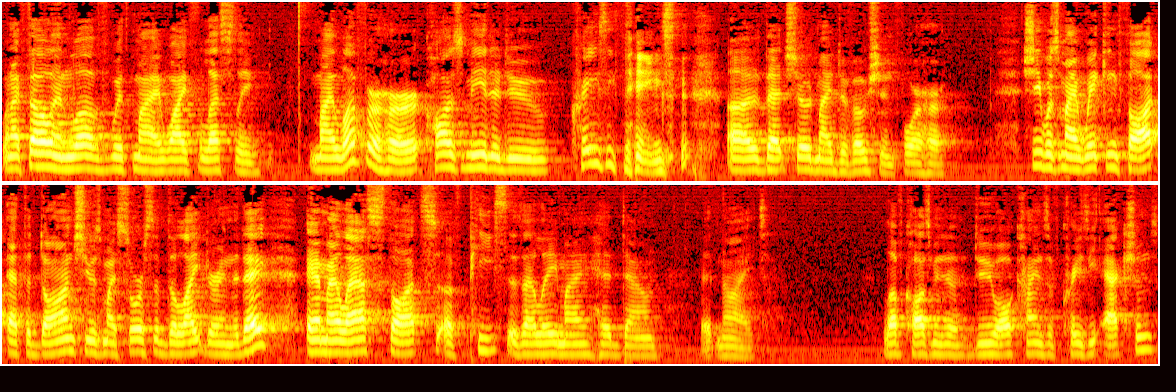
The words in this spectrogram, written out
When I fell in love with my wife, Leslie, my love for her caused me to do crazy things uh, that showed my devotion for her. She was my waking thought at the dawn. She was my source of delight during the day, and my last thoughts of peace as I lay my head down at night. Love caused me to do all kinds of crazy actions.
